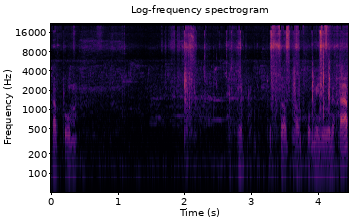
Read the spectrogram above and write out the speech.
ครับผมทดสอบของผมให้ดูนะครับ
